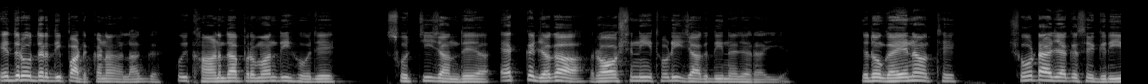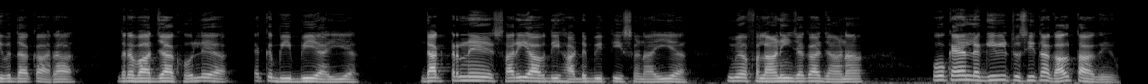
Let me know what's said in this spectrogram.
ਇਧਰ ਉਧਰ ਦੀ ਭਟਕਣਾ ਅਲੱਗ, ਕੋਈ ਖਾਣ ਦਾ ਪ੍ਰਬੰਧ ਹੀ ਹੋ ਜੇ, ਸੋਚੀ ਜਾਂਦੇ ਆ, ਇੱਕ ਜਗ੍ਹਾ ਰੌਸ਼ਨੀ ਥੋੜੀ ਜਗਦੀ ਨਜ਼ਰ ਆਈ ਹੈ ਜਦੋਂ ਗਏ ਨਾ ਉੱਥੇ, ਛੋਟਾ ਜਿਹਾ ਕਿਸੇ ਗਰੀਬ ਦਾ ਘਰ ਆ, ਦਰਵਾਜ਼ਾ ਖੋਲ੍ਹਿਆ, ਇੱਕ ਬੀਬੀ ਆਈ ਆ। ਡਾਕਟਰ ਨੇ ਸਾਰੀ ਆਪਦੀ ਹੱਡ ਬੀਤੀ ਸੁਣਾਈ ਆ ਵੀ ਮੈਂ ਫਲਾਣੀ ਜਗ੍ਹਾ ਜਾਣਾ। ਉਹ ਕਹਿਣ ਲੱਗੀ ਵੀ ਤੁਸੀਂ ਤਾਂ ਗਲਤ ਆ ਗਏ ਹੋ।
